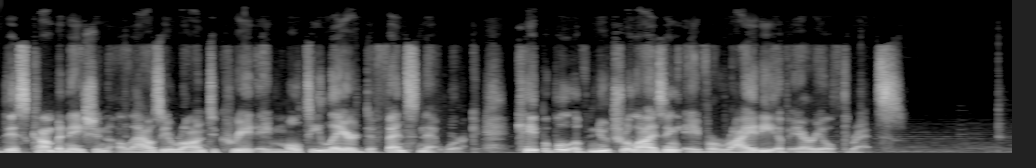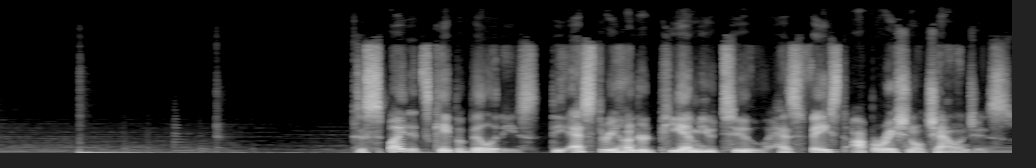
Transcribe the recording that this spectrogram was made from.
This combination allows Iran to create a multi-layered defense network capable of neutralizing a variety of aerial threats. Despite its capabilities, the S-300 PMU-2 has faced operational challenges.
